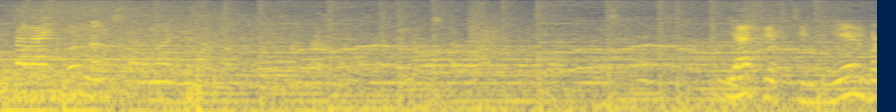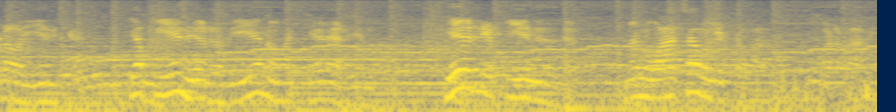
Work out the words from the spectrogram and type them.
ಉತ್ತರ ಆಯ್ತು ಬಂದು ನಮಸ್ಕಾರ ಮಾಡಿ. ಯಾಕೆ ಎಪ್ತೀನಿ ಏನು ಬಿಡವ ಏನು ಕೇಳಿ? ಯಪ್ಪ ಏನು ಹೇಳ್ರದು? ಏನು ಅವ ಕೇಳ್ಯಾರ ಏನು? ಹೇಳ್ರಿ ಯಪ್ಪ ಏನಿದೆ ನನ್ನ ವಾಸ ಬಡದಾರಿ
